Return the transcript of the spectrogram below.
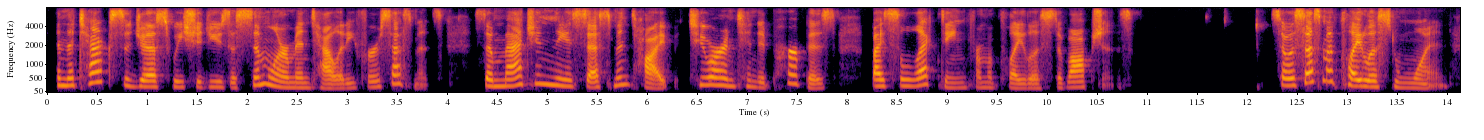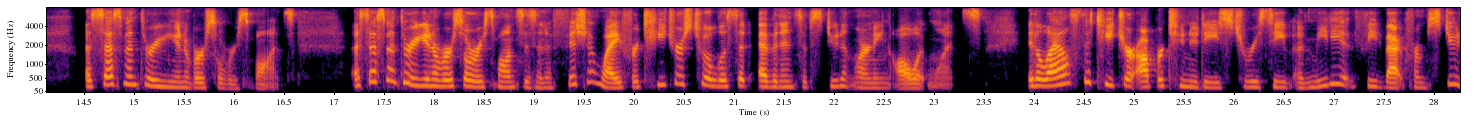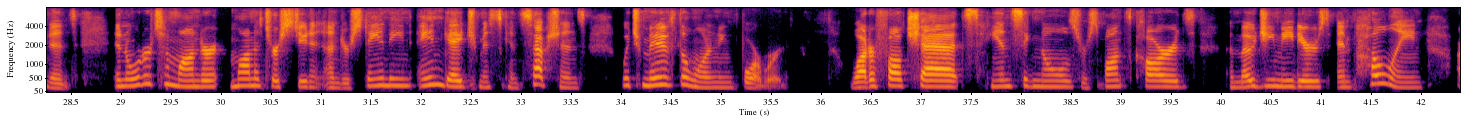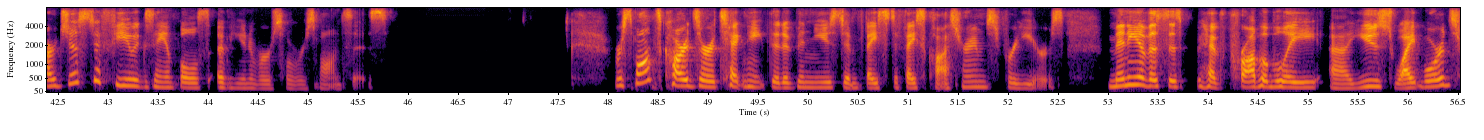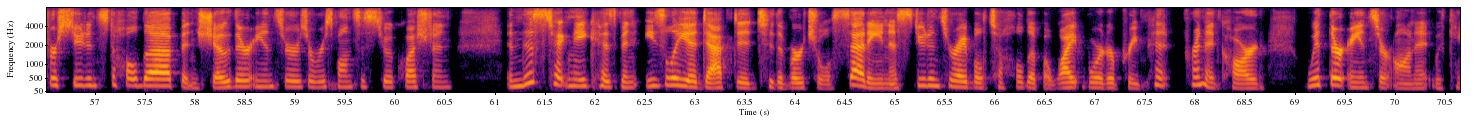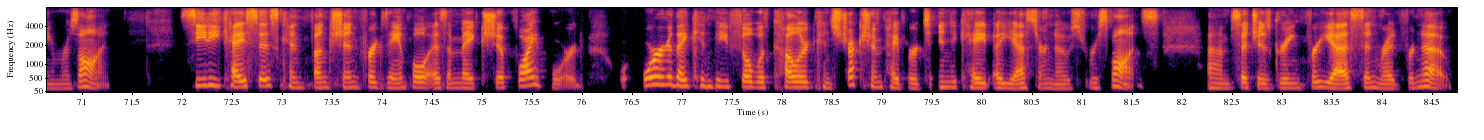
And the text suggests we should use a similar mentality for assessments. So matching the assessment type to our intended purpose by selecting from a playlist of options. So assessment playlist one, assessment through universal response. Assessment through universal response is an efficient way for teachers to elicit evidence of student learning all at once. It allows the teacher opportunities to receive immediate feedback from students in order to monitor, monitor student understanding and gauge misconceptions, which move the learning forward. Waterfall chats, hand signals, response cards, emoji meters, and polling are just a few examples of universal responses. Response cards are a technique that have been used in face-to-face classrooms for years. Many of us is, have probably uh, used whiteboards for students to hold up and show their answers or responses to a question. And this technique has been easily adapted to the virtual setting as students are able to hold up a whiteboard or pre-printed card with their answer on it with cameras on. CD cases can function, for example, as a makeshift whiteboard, or they can be filled with colored construction paper to indicate a yes or no response um, such as green for yes and red for no.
